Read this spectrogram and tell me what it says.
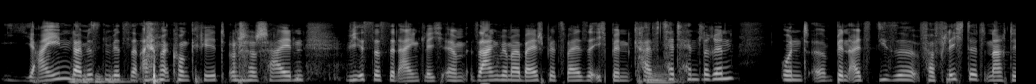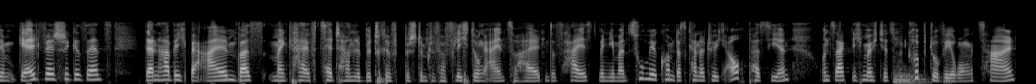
Hm, jein, da müssten wir jetzt dann einmal konkret unterscheiden. Wie ist das denn eigentlich? Ähm, sagen wir mal beispielsweise, ich bin Mhm. Kfz-Händlerin und äh, bin als diese verpflichtet nach dem Geldwäschegesetz, dann habe ich bei allem, was mein Kfz-Handel betrifft, bestimmte Verpflichtungen einzuhalten. Das heißt, wenn jemand zu mir kommt, das kann natürlich auch passieren und sagt, ich möchte jetzt mit Mhm. Kryptowährungen zahlen,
